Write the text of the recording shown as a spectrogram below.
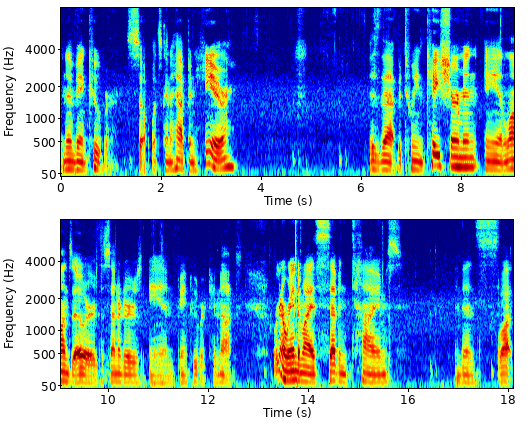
And then Vancouver. So what's going to happen here is that between Case Sherman and Lonzo, or the Senators and Vancouver Canucks, we're going to randomize seven times. And then slot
